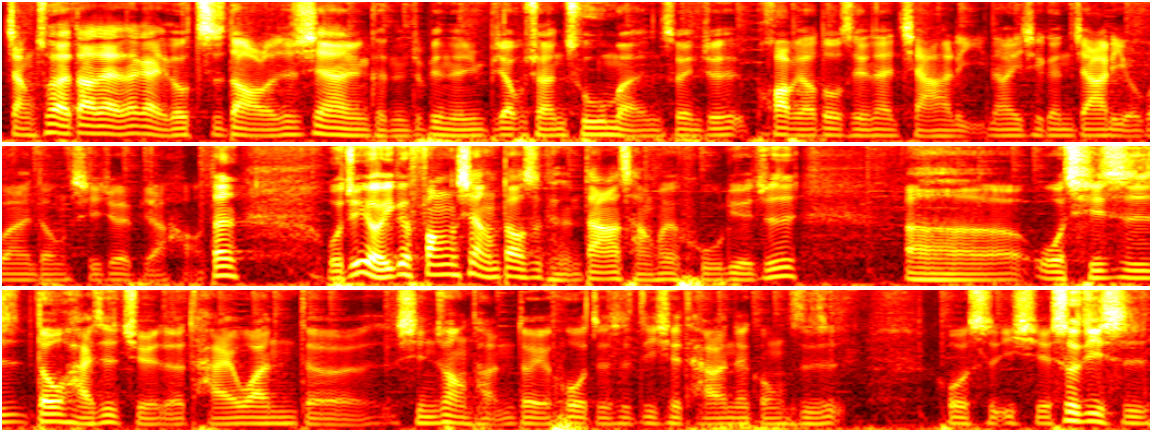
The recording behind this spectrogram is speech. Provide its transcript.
讲出来大家大概也都知道了，就现在人可能就变成比较不喜欢出门，所以你就花比较多时间在家里，那一些跟家里有关的东西就会比较好。但我觉得有一个方向倒是可能大家常会忽略，就是。呃，我其实都还是觉得台湾的新创团队，或者是一些台湾的公司，或是一些设计师，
